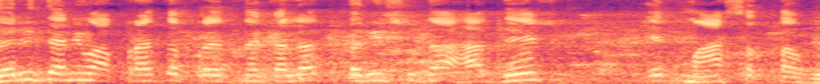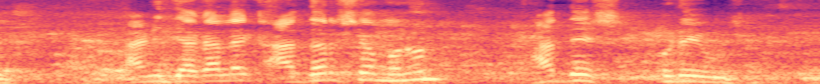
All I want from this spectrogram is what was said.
जरी त्यांनी वापरायचा प्रयत्न केला तरीसुद्धा हा देश एक महासत्ता होईल. आणि जगाला एक आदर्श म्हणून हा देश पुढे येऊ शकतो.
